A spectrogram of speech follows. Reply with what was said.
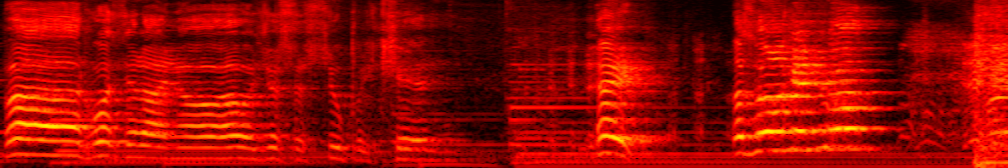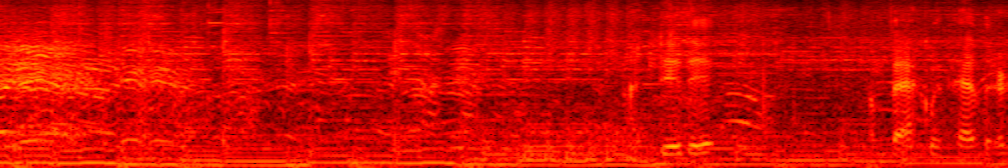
But what did I know? I was just a stupid kid. Hey, let's all get drunk. I did it. Back with Heather.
